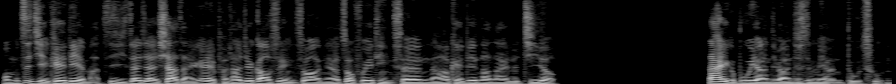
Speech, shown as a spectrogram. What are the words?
我们自己也可以练嘛，自己在家里下载一个 app，他就告诉你说你要做俯卧挺身，然后可以练到哪里的肌肉。但还有一个不一样的地方，就是没有人督促你，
